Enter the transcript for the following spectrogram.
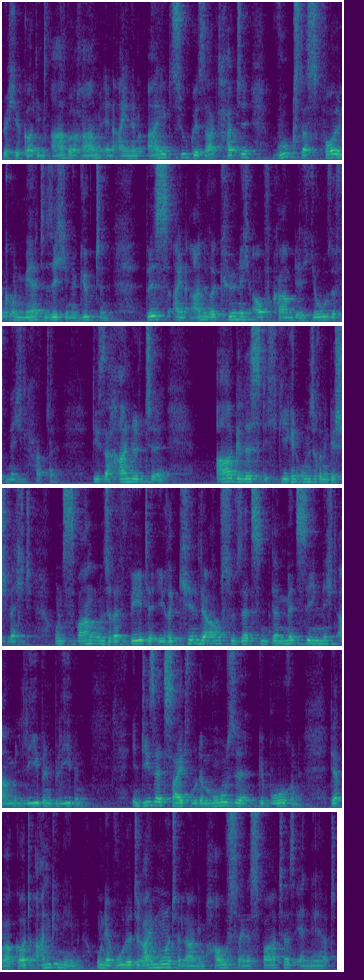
welche Gott in Abraham in einem Eid zugesagt hatte, wuchs das Volk und mehrte sich in Ägypten, bis ein anderer König aufkam, der Josef nicht hatte. Dieser handelte argelistig gegen unseren Geschlecht und zwang unsere Väter, ihre Kinder auszusetzen, damit sie nicht am Leben blieben. In dieser Zeit wurde Mose geboren, der war Gott angenehm und er wurde drei Monate lang im Haus seines Vaters ernährt.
